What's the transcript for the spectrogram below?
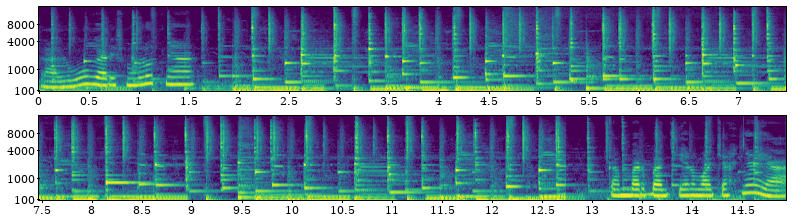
lalu garis mulutnya. Gambar bagian wajahnya ya.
